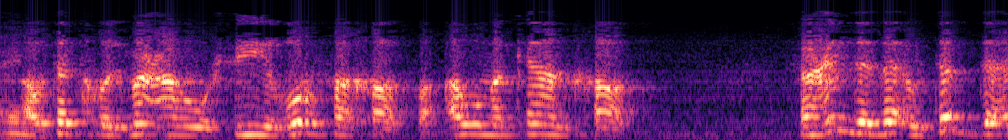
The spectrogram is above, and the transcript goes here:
أو تدخل معه في غرفة خاصة أو مكان خاص. فعند ذلك تبدأ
